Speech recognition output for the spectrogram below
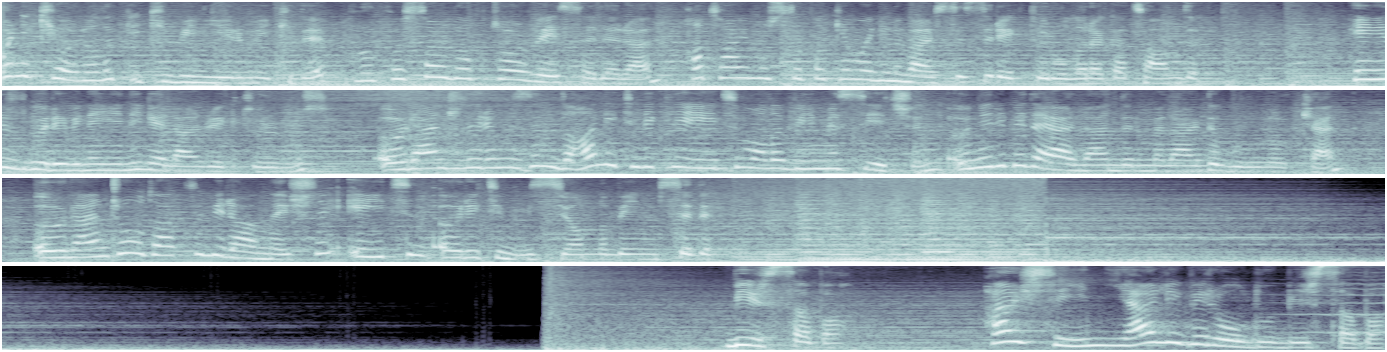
12 Aralık 2022'de Profesör Doktor Veysel Eren, Hatay Mustafa Kemal Üniversitesi rektörü olarak atandı. Henüz görevine yeni gelen rektörümüz, öğrencilerimizin daha nitelikli eğitim alabilmesi için öneri ve değerlendirmelerde bulunurken, öğrenci odaklı bir anlayışla eğitim öğretim misyonunu benimsedi. Bir sabah. Her şeyin yerli bir olduğu bir sabah.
